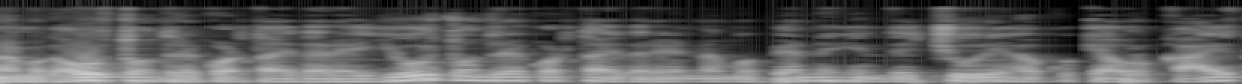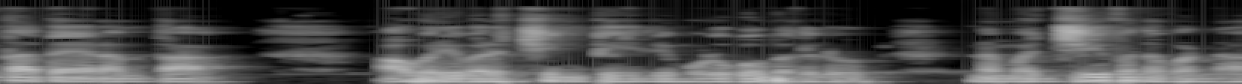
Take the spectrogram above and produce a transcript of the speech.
ನಮಗೆ ಅವ್ರು ತೊಂದರೆ ಕೊಡ್ತಾ ಇದ್ದಾರೆ ಇವ್ರು ತೊಂದರೆ ಕೊಡ್ತಾ ಇದ್ದಾರೆ ನಮ್ಮ ಬೆನ್ನ ಹಿಂದೆ ಚೂರಿ ಹಾಕೋಕ್ಕೆ ಅವ್ರು ಕಾಯ್ತಾ ಇದ್ದಾರಂತ ಅವರಿವರ ಚಿಂತೆಯಲ್ಲಿ ಮುಳುಗೋ ಬದಲು ನಮ್ಮ ಜೀವನವನ್ನು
